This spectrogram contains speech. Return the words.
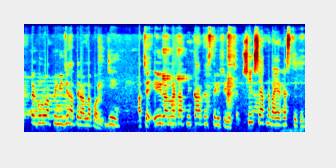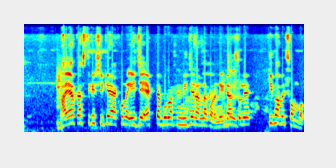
একটা গরু আপনি নিজে হাতে রান্না করেন? জি। আচ্ছা এই রান্নাটা আপনি কার কাছ থেকে শিখেছেন? শিখছি আপনার ভাইয়ের কাছ থেকে। ভাইয়ার কাছ থেকে শিখে এখন এই যে একটা গরু আপনি নিজে রান্না করেন এটা আসলে কীভাবে সম্ভব?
